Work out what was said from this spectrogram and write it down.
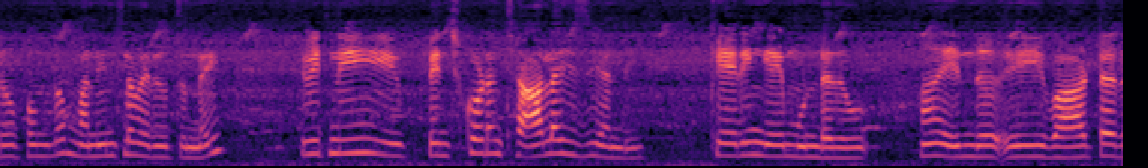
రూపంలో మన ఇంట్లో పెరుగుతున్నాయి. వీటిని పెంచుకోవడం చాలా ఈజీ అండి. కేరింగ్ ఏమి ఉండదు. ఎందు ఈ వాటర్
